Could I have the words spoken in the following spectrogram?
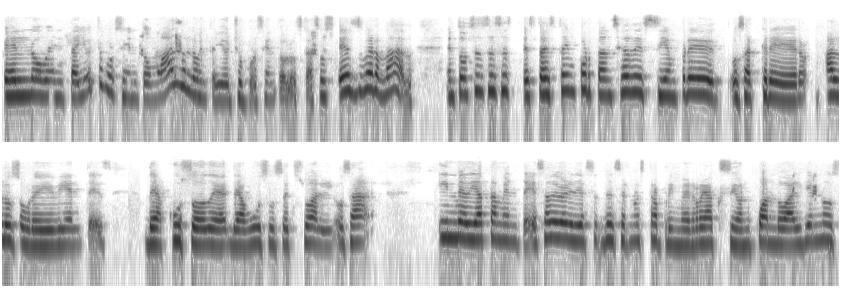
El 98%, más del 98% de los casos es verdad. Entonces está esta importancia de siempre, o sea, creer a los sobrevivientes de acuso, de, abuso sexual. O sea, inmediatamente, esa debería de ser nuestra primera reacción cuando alguien nos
